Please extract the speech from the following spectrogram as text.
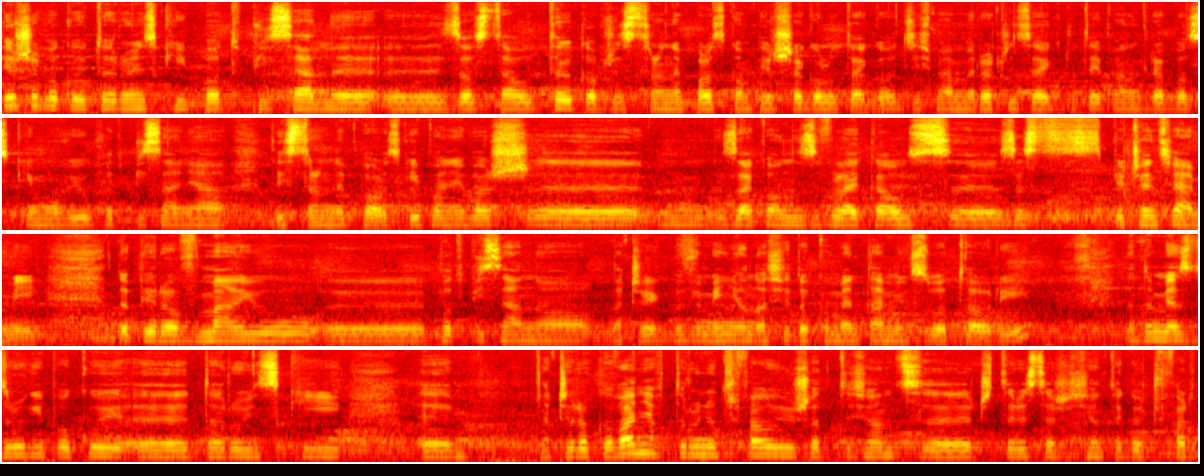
Pierwszy pokój toruński podpisany y, został tylko przez stronę polską 1 lutego. Dziś mamy rocznicę, jak tutaj pan Grabowski mówił, podpisania tej strony polskiej, ponieważ y, zakon zwlekał z, z pieczęciami. Dopiero w maju y, podpisano, znaczy jakby wymieniono się dokumentami w Złotorii. Natomiast drugi pokój toruński, znaczy rokowania w Toruniu trwały już od 1464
